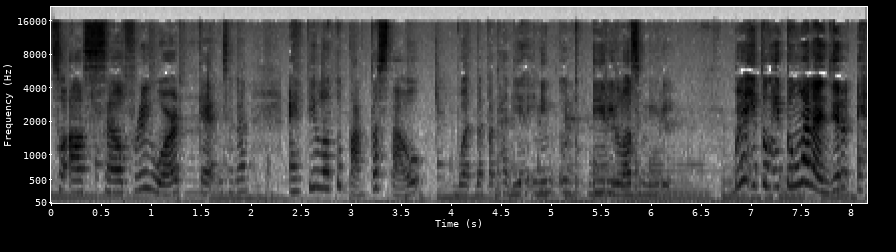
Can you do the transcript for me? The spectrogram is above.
soal self reward, kayak misalkan, eh Ti, lo tuh pantas tahu buat dapat hadiah ini untuk diri lo sendiri. Gue hitung hitungan anjir, eh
